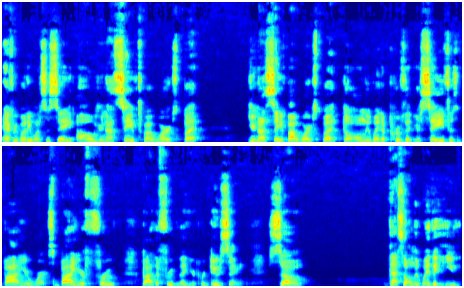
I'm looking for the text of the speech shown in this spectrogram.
everybody wants to say, oh, you're not saved by works, but you're not saved by works, but the only way to prove that you're saved is by your works, by your fruit, by the fruit that you're producing. So, that's the only way that you,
